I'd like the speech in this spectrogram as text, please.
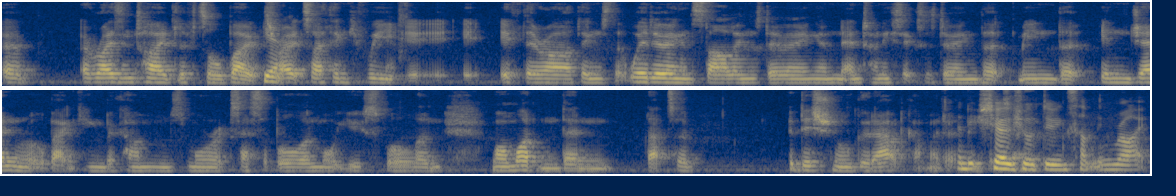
a, a rising tide lifts all boats, Yeah. right? So I think if we i- i- if there are things that we're doing and Starling's doing and N26 is doing that mean that in general banking becomes more accessible and more useful and more modern, then that's a additional good outcome. I don't. and it think shows you're doing something right.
